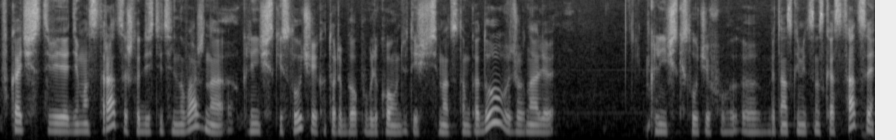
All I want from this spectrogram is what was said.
в качестве демонстрации, что действительно важно, клинический случай, который был опубликован в 2017 году в журнале клинических случаев э, Британской медицинской ассоциации.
